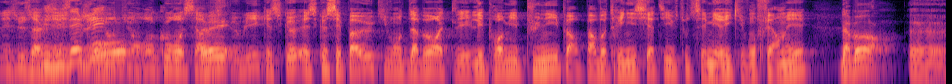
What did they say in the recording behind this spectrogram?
les usagers, les, gens qui ont recours au service public? Est-ce que est-ce que c'est pas eux qui vont d'abord être les, premiers punis par, par votre initiative, toutes ces mairies qui vont fermer? D'abord, euh,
